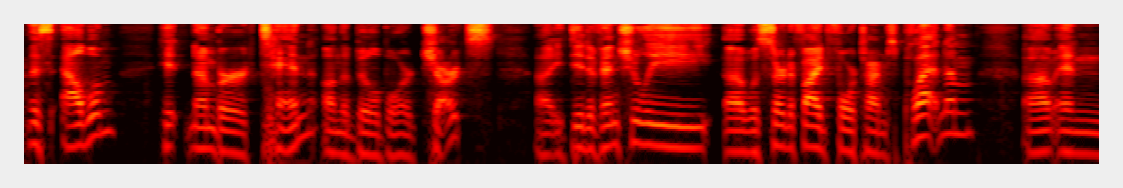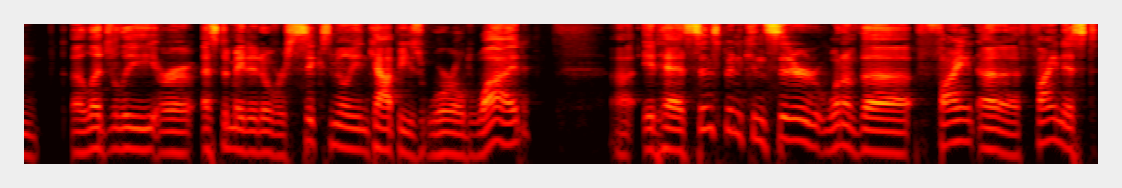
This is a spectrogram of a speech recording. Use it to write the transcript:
this album hit number 10 on the Billboard charts. Uh, it did eventually uh, was certified four times platinum um, and allegedly or estimated over 6 million copies worldwide. Uh, it has since been considered one of the fine, uh, finest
